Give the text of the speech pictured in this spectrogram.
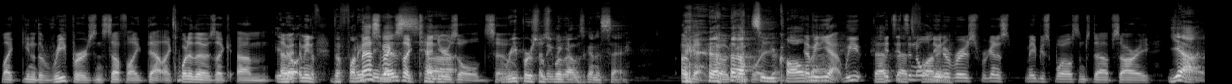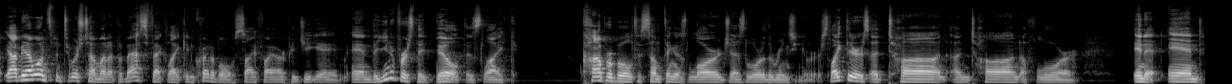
like you know the reapers and stuff like that like what are those like um You I, know, mean, I mean the, the funny Mass thing Effect is is like 10 uh, years old, so Reapers was what I was going to say. Okay, go, go for So it you then. call I mean, yeah, we. That- it's it's that's an old funny. universe. We're gonna maybe spoil some stuff. Sorry. Yeah, I mean, I won't spend too much time on it, but Mass Effect, like, incredible sci-fi RPG game, and the universe they built is like comparable to something as large as Lord of the Rings universe. Like, there's a ton, a ton of lore in it, and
